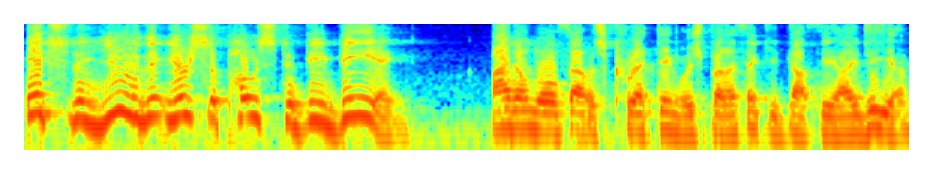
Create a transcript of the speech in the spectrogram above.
It's the you that you're supposed to be being. I don't know if that was correct English, but I think you got the idea.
